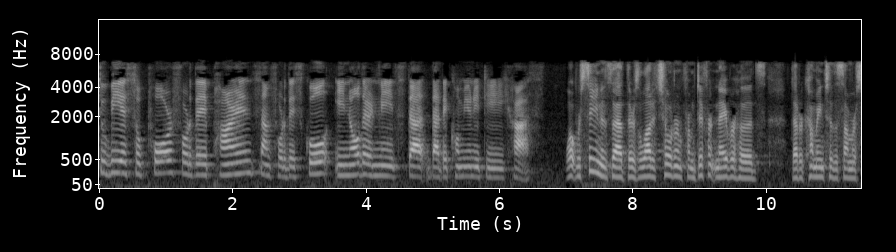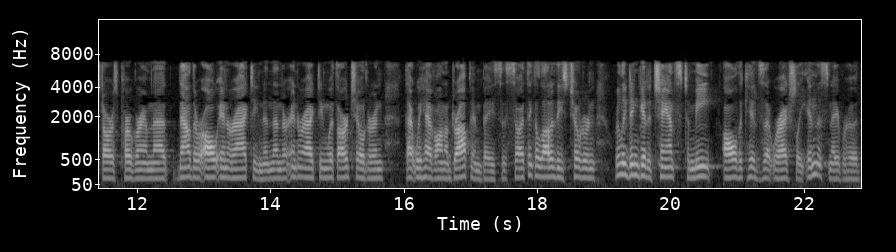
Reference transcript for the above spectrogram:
to be a support for the parents and for the school in other needs that, that the community has. What we're seeing is that there's a lot of children from different neighborhoods that are coming to the Summer Stars program that now they're all interacting and then they're interacting with our children that we have on a drop-in basis. So I think a lot of these children really didn't get a chance to meet all the kids that were actually in this neighborhood.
